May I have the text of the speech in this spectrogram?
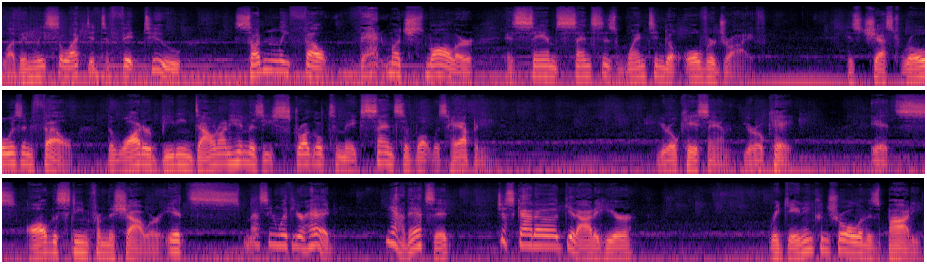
lovingly selected to fit two, suddenly felt that much smaller as Sam's senses went into overdrive. His chest rose and fell, the water beating down on him as he struggled to make sense of what was happening. You're okay, Sam. You're okay. It's all the steam from the shower. It's messing with your head. Yeah, that's it. Just gotta get out of here. Regaining control of his body,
